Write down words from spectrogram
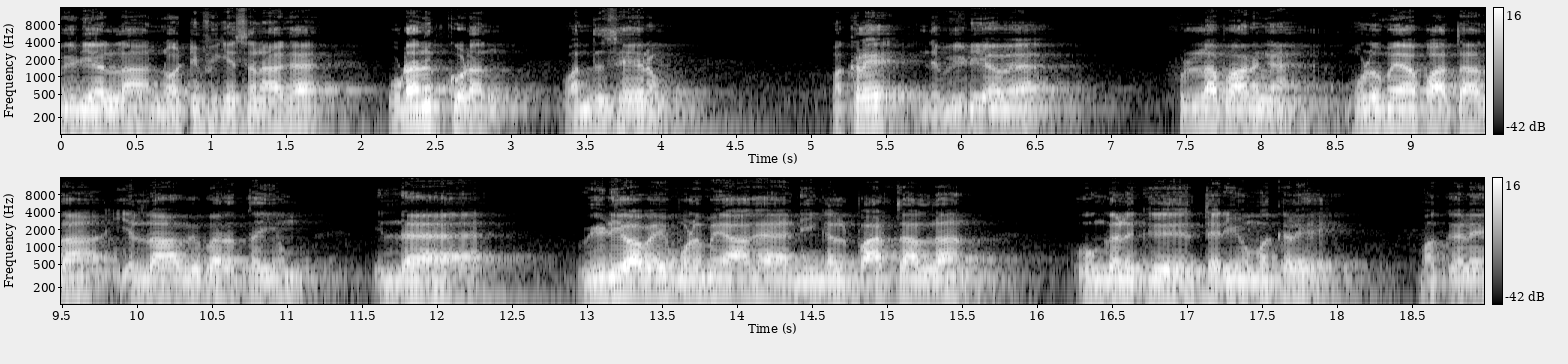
வீடியோலாம் நோட்டிஃபிகேஷனாக உடனுக்குடன் வந்து சேரும். மக்களே இந்த வீடியோவை ஃபுல்லாக பாருங்கள் முழுமையாக பார்த்தா தான் எல்லா விவரத்தையும் இந்த வீடியோவை முழுமையாக நீங்கள் பார்த்தால்தான் உங்களுக்கு தெரியும் மக்களே. மக்களே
